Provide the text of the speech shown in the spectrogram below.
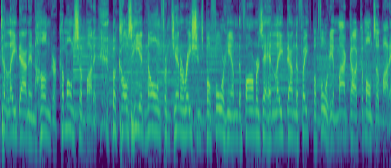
to lay down in hunger? Come on, somebody, because he had known from generations before him, the farmers that had laid down the faith before him, my God, come on, somebody,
